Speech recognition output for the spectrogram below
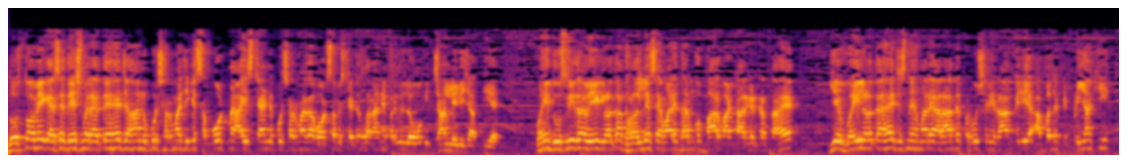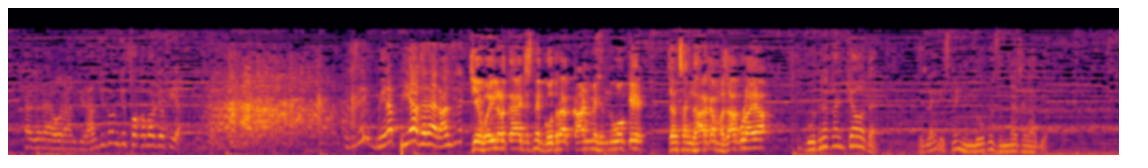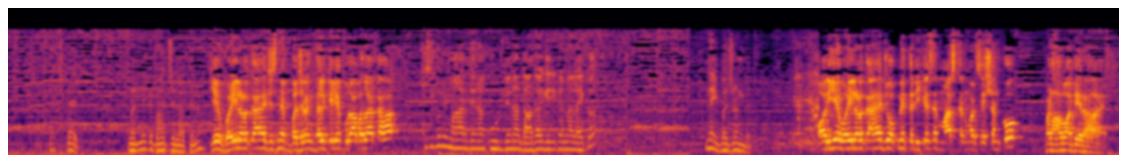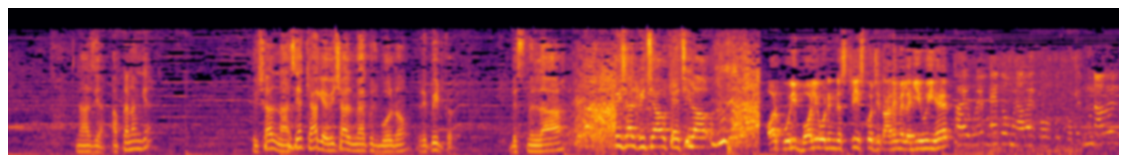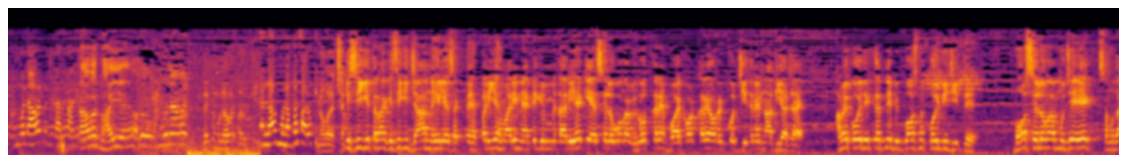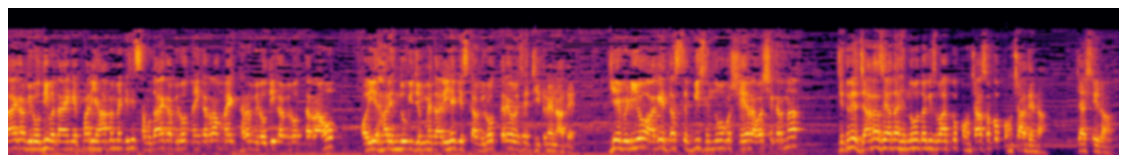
दोस्तों हम एक ऐसे देश में रहते हैं जहाँ नुपुर शर्मा जी के सपोर्ट में आई स्टैंड नुपुर शर्मा का व्हाट्सएप स्टेटस लगाने पर भी लोगों की जान ले ली जाती है। वहीं दूसरी तरफ़ एक लड़का धड़ल्ले से हमारे धर्म को बार बार टारगेट करता है। ये वही लड़का है जिसने हमारे आराध्य प्रभु श्री राम के लिए अभद्र टिप्पणियाँ की। Ram ji. Ram ji don't give fuck about your पिया मेरा पिया घर है राम जी ये वही लड़का है जिसने गोधरा कांड में हिंदुओं के जनसंहार का मज़ाक उड़ाया। गोधरा कांड क्या होता है? इसमें हिंदुओं को ज़िंदा जला दिया। मरने के बाद जलाते ना। ये वही लड़का है जिसने बजरंग दल के लिए बुरा भला कहा। किसी को भी मार देना कूट देना दादागिरी करना लाइक नहीं बजरंग दल। और ये वही लड़का है जो अपने तरीके से मास कन्वर्सेशन को बढ़ावा दे रहा है। नाजिया आपका नाम क्या? विशाल नाजिया क्या क्या विशाल मैं कुछ बोल रहा हूँ रिपीट करो। बिस्मिल्लाह। विशाल पीछे आओ कैची लाओ। और पूरी बॉलीवुड इंडस्ट्री इसको जिताने में लगी हुई है। आए हुए। मैं तो मुनावर को कुछ गया मुनावर मुनावर को जिताने वाले। मुनावर भाई है। तो मुनावर अल्लाह मुनावर फारूक। किसी की तरह किसी की जान नहीं ले सकते हैं पर यह हमारी नैतिक ज़िम्मेदारी है कि ऐसे लोगों का विरोध करें बॉयकॉट करें और इनको जीतने ना दिया जाए। हमें कोई दिक्कत नहीं बिग बॉस में कोई भी जीते। बहुत से लोग अब मुझे एक समुदाय का विरोधी बताएँगे पर यहाँ पे मैं किसी समुदाय का विरोध नहीं कर रहा हूँ मैं एक धर्म विरोधी का विरोध कर रहा हूँ। और ये हर हिंदू की ज़िम्मेदारी है कि इसका विरोध करे और इसे जीतने ना दे। ये वीडियो आगे 10 से 20 हिंदुओं को शेयर अवश्य करना। जितने ज़्यादा से ज़्यादा हिंदुओं तक इस बात को पहुँचा सको, पहुँचा देना। जय श्री राम।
